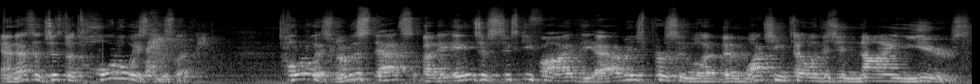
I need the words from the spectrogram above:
and that's a, just a total waste of this life. Total waste. Remember the stats? By the age of 65, the average person will have been watching television nine years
